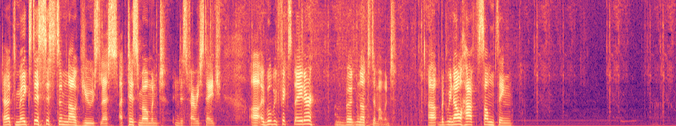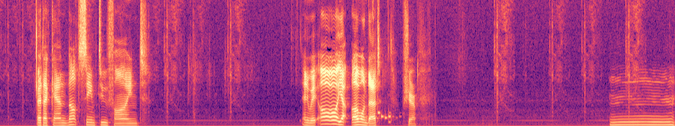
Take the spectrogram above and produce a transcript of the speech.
that makes this system now useless at this moment in this very stage. Uh, it will be fixed later, but not at the moment. Uh, but we now have something that I cannot seem to find. Anyway, oh yeah, I want that, sure. Mm,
